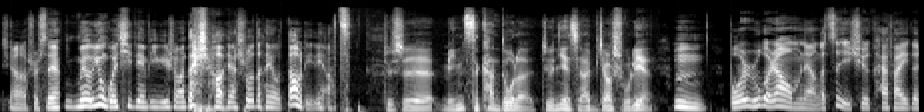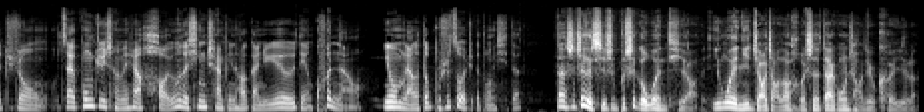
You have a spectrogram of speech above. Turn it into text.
谢老师虽然没有用过气垫 BB 霜，但是好像说的很有道理的样子。就是名词看多了，就念起来比较熟练。嗯，不过如果让我们两个自己去开发一个这种在工具层面上好用的新产品的话，感觉也有点困难哦，因为我们两个都不是做这个东西的。但是这个其实不是个问题啊，因为你只要找到合适的代工厂就可以了。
